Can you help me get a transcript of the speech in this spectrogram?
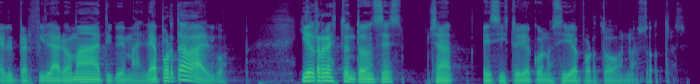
el perfil aromático y demás, le aportaba algo. Y el resto entonces ya es historia conocida por todos nosotros.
